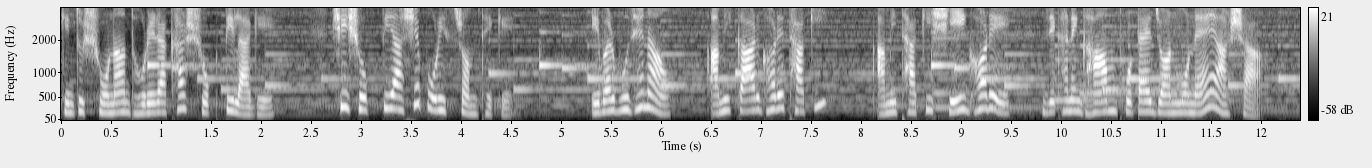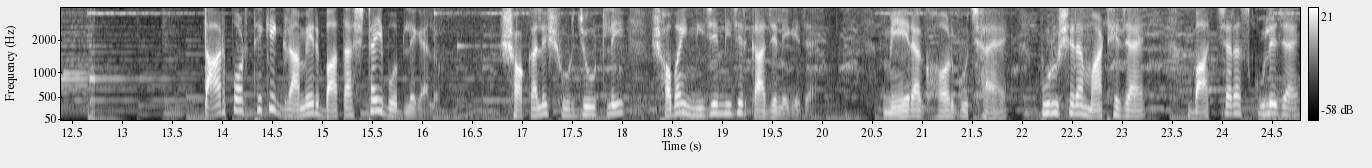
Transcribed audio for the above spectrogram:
কিন্তু সোনা ধরে রাখার শক্তি লাগে। সেই শক্তি আসে পরিশ্রম থেকে। এবার বুঝে নাও, আমি কার ঘরে থাকি? আমি থাকি সেই ঘরে যেখানে ঘাম ফোটায় জন্ম নেয় আশা। তারপর থেকে গ্রামের বাতাসটাই বদলে গেল। সকালে সূর্য উঠলেই সবাই নিজের নিজের কাজে লেগে যায়। মেয়েরা ঘর গুছায়, পুরুষেরা মাঠে যায়, বাচ্চারা স্কুলে যায়,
